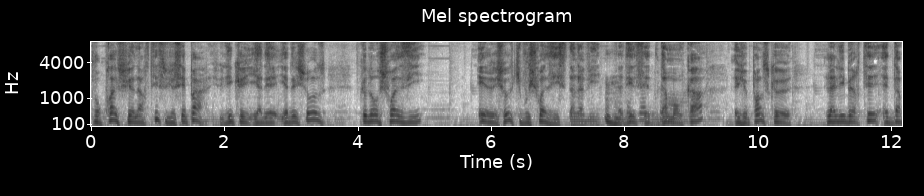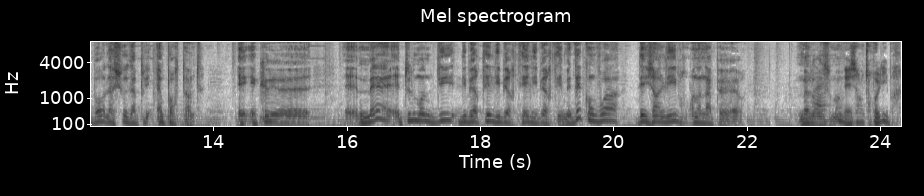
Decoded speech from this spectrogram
pourquoi je suis un artiste, je sais pas. Je dis qu'il y a des, il y a des choses que l'on choisit et il y a des choses qui vous choisissent dans la vie. C'est-à-dire, c'est dans mon cas, et je pense que la liberté est d'abord la chose la plus importante. Et, et que, euh, euh, mais tout le monde dit liberté, liberté, liberté. Mais dès qu'on voit des gens libres, on en a peur. Malheureusement. Des gens trop libres.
